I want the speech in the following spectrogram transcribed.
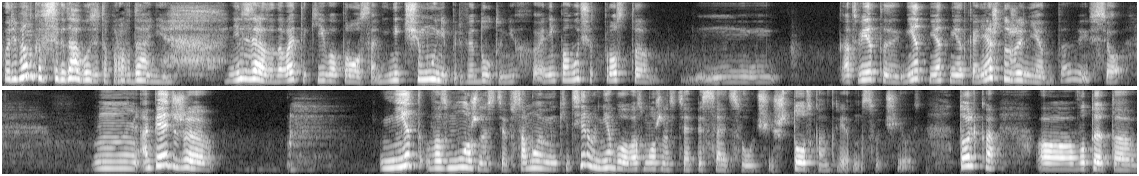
У ребенка всегда будет оправдание. Нельзя задавать такие вопросы, они ни к чему не приведут, у них они получат просто ответы нет, нет, нет, конечно же нет, да, и все. Опять же, нет возможности, в самой макетировании не было возможности описать случай, что конкретно случилось. Только вот это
